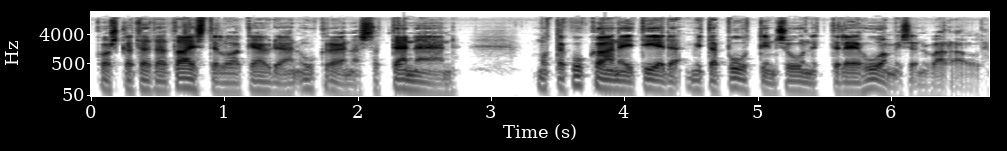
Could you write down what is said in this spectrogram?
Koska tätä taistelua käydään Ukrainassa tänään, mutta kukaan ei tiedä, mitä Putin suunnittelee huomisen varalle.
